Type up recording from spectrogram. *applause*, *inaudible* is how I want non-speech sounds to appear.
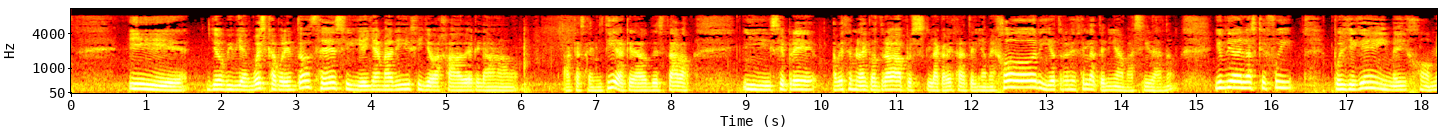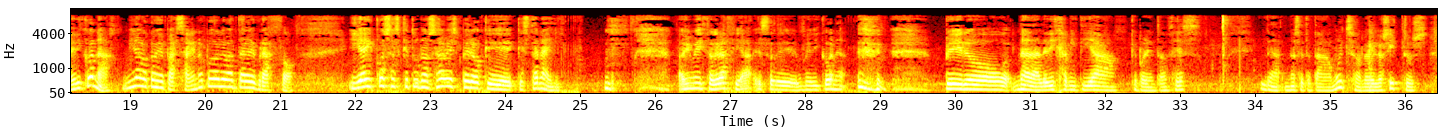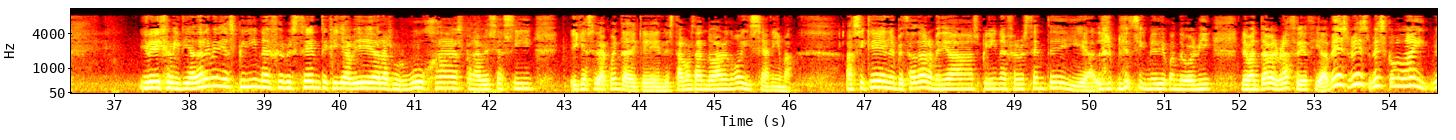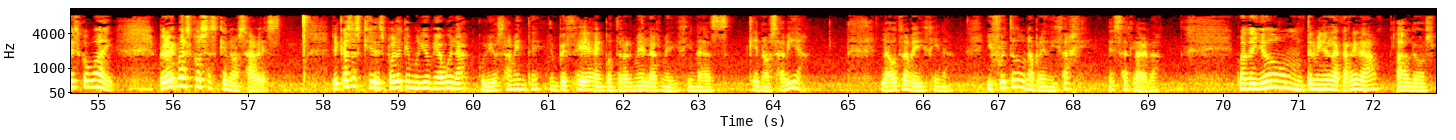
Y yo vivía en Huesca por entonces y ella en Madrid y yo bajaba a verla a casa de mi tía, que era donde estaba. Y siempre, a veces me la encontraba, pues la cabeza la tenía mejor y otras veces la tenía más ida, ¿no? Y un día de las que fui, pues llegué y me dijo, Medicona, mira lo que me pasa, que no puedo levantar el brazo. Y hay cosas que tú no sabes, pero que, que están ahí. *laughs* a mí me hizo gracia eso de Medicona. *laughs* Pero nada, le dije a mi tía que por entonces no se trataba mucho lo de los ictus. Y le dije a mi tía, dale media aspirina efervescente que ella vea las burbujas para ver si así ella se da cuenta de que le estamos dando algo y se anima. Así que le empezó a dar media aspirina efervescente y al *laughs* mes y medio cuando volví levantaba el brazo y decía, ves, ves, ves cómo hay, ves cómo hay. Pero hay más cosas que no sabes. El caso es que después de que murió mi abuela, curiosamente, empecé a encontrarme las medicinas que no sabía, la otra medicina. Y fue todo un aprendizaje, esa es la verdad. Cuando yo terminé la carrera, a los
